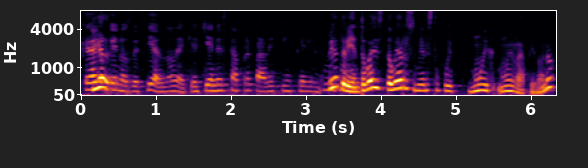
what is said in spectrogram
Que era lo que nos decías, ¿no? De que quién está preparado y quién quiere ir. ¿no? Fíjate bien, te voy, a, te voy a resumir esto muy, muy, muy rápido, ¿no?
